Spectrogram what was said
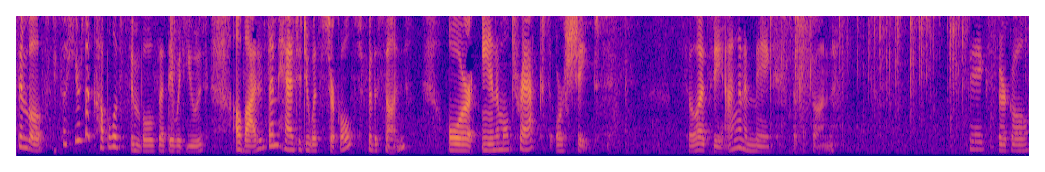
Symbols. So here's a couple of symbols that they would use. A lot of them had to do with circles for the sun, or animal tracks, or shapes. So let's see, I'm going to make the sun. Big circle.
